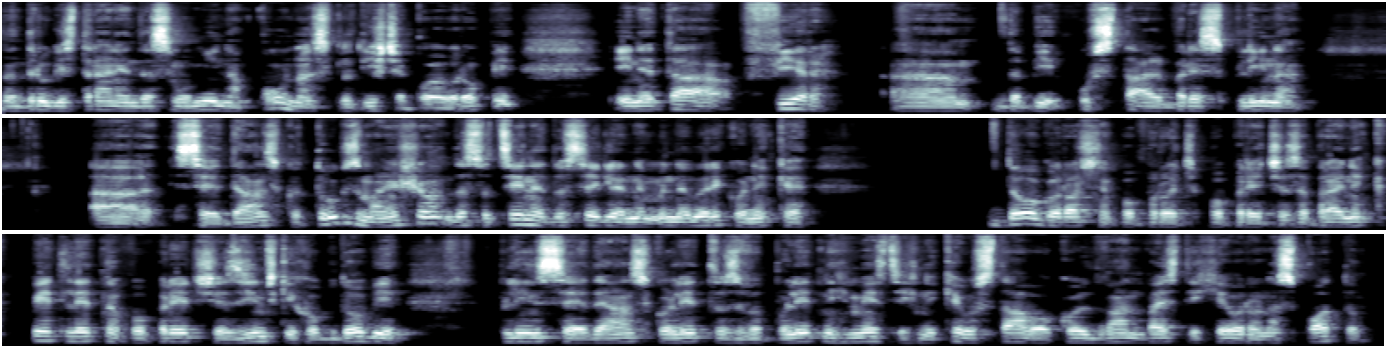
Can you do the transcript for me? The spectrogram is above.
na drugi strani, da smo mi napolnili skladišče po Evropi in je ta fir, um, da bi ustali brez plina se je dejansko tako zmanjšal, da so cene dosegle ne, ne rekel, neke dolgoročne poprečje, se pravi, nek petletno poprečje zimskih obdobij. Plin se je dejansko letos v poletnih mesecih nekje ustavil okoli 22 evrov na spotu,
